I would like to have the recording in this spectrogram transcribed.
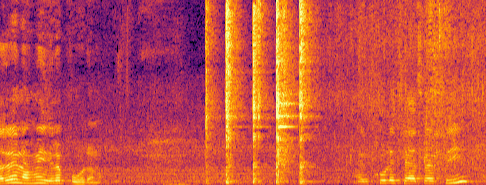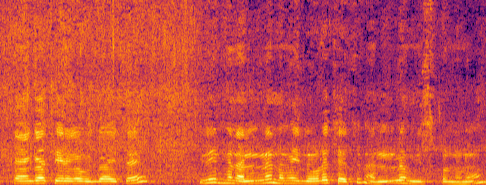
அதை நம்ம இதில் போடணும். அது கூட சேர்த்தாச்சு தேங்காய் சீரகம் வெங்காயத்தை. இது இப்போ நல்லா நம்ம இதோட சேர்த்து நல்லா மிக்ஸ் பண்ணணும்.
